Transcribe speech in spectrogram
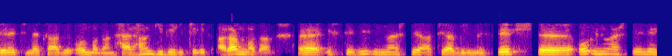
denetime tabi olmadan, herhangi bir nitelik aranmadan e, istediği üniversiteye atayabilmesi, e, o üniversiteyle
